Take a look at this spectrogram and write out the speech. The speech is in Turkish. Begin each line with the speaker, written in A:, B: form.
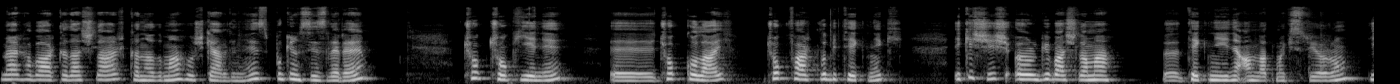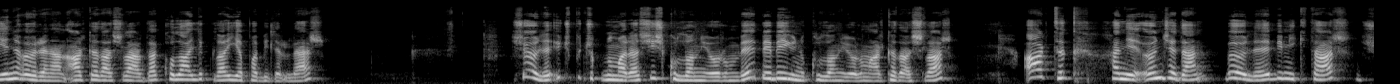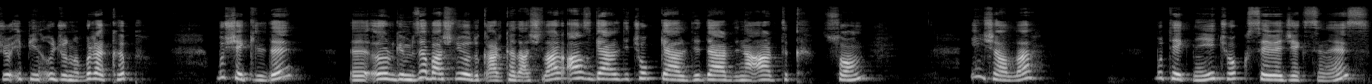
A: Merhaba arkadaşlar, kanalıma hoş geldiniz. Bugün sizlere çok çok yeni, e, çok kolay, çok farklı bir teknik, iki şiş örgü başlama e, tekniğini anlatmak istiyorum. Yeni öğrenen arkadaşlar da kolaylıkla yapabilirler. Şöyle 3,5 numara şiş kullanıyorum ve bebe yünü kullanıyorum arkadaşlar. Artık hani önceden böyle bir miktar şu ipin ucunu bırakıp bu şekilde e, örgümüze başlıyorduk arkadaşlar. Az geldi çok geldi derdine artık son. İnşallah bu tekniği çok seveceksiniz.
